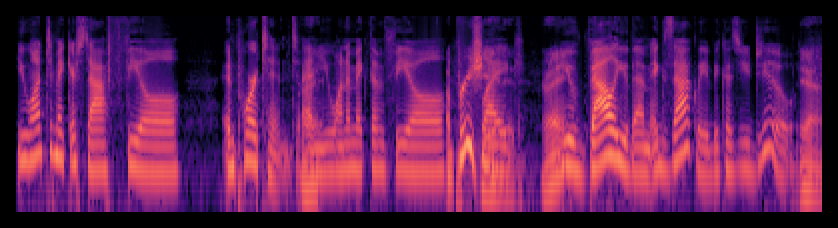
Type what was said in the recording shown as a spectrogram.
you want to make your staff feel important Right. and you want to make them feel Appreciated, like right? You value them exactly because you do. Yeah.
